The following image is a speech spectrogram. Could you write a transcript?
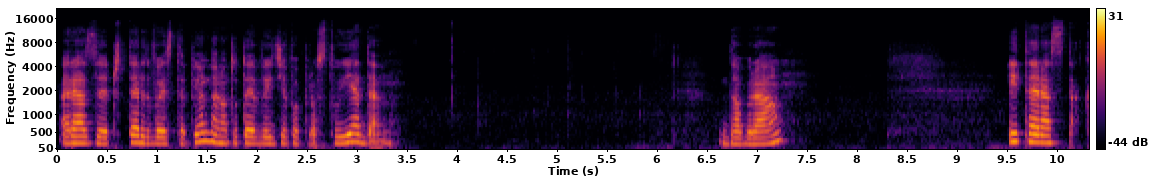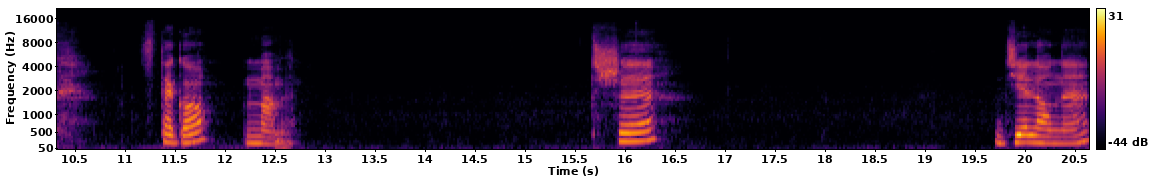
razy 4, 25, no tutaj wyjdzie po prostu 1. Dobra. I teraz tak. Z tego mamy 3 dzielone,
